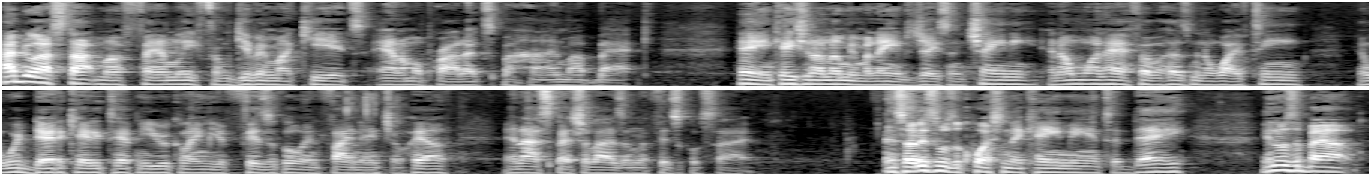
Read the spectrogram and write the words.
How do I stop my family from giving my kids animal products behind my back? Hey, in case you don't know me, my name is Jason Cheney, and I'm one half of a husband and wife team, and we're dedicated to helping you reclaim your physical and financial health, and I specialize on the physical side. And so this was a question that came in today, and it was about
